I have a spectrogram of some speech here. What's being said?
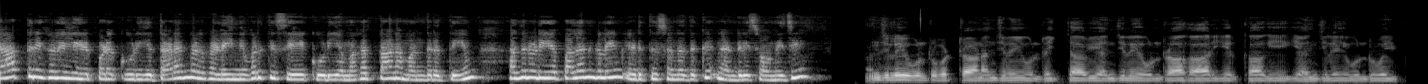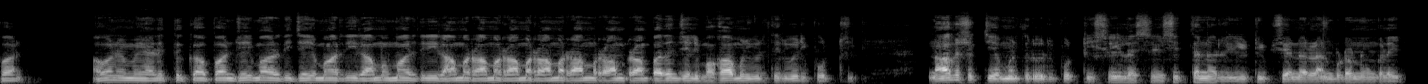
யாத்திரைகளில் ஏற்படக்கூடிய தடங்கல்களை நிவர்த்தி செய்யக்கூடிய மகத்தான மந்திரத்தையும் அதனுடைய பலன்களையும் எடுத்து சொன்னதுக்கு நன்றி சுவாமிஜி. அஞ்சிலே ஒன்றுபட்டான் அஞ்சிலே ஒன்றைத் தாவி அஞ்சிலே ஒன்றாக ஆரியர்க்காக ஏகி அஞ்சிலே ஒன்று வைப்பான். அவன் நம்மை அழைத்துக் காப்பான். ஜெயமாரதி ஜெயமாரதி ராமமாரதி ராம ராம ராம ராம ராம ராம் ராம் பதஞ்சலி மகாமுனிவர் திருவடி போற்றி. நாகசக்தி அம்மன் திருவடி போற்றி. ஸ்ரீல ஸ்ரீ சித்தனர் யூடியூப் சேனல் அன்புடன் உங்களை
